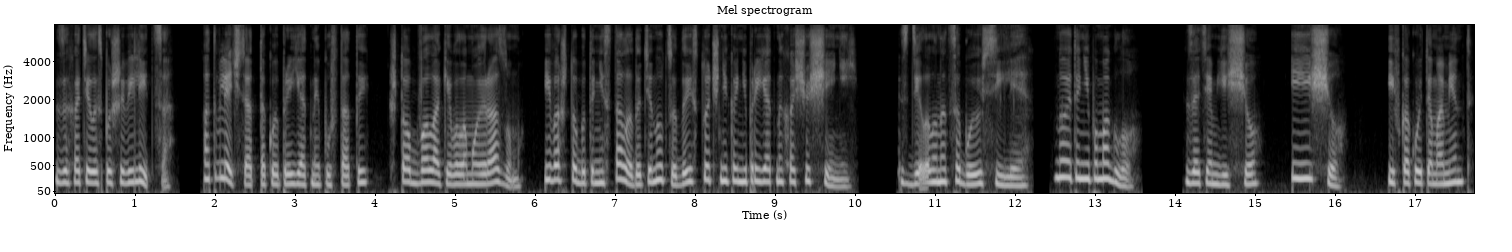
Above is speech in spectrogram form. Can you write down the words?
Захотелось пошевелиться – отвлечься от такой приятной пустоты, что обволакивала мой разум, и во что бы то ни стало дотянуться до источника неприятных ощущений. Сделала над собой усилие, но это не помогло. Затем еще и еще. И в какой-то момент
